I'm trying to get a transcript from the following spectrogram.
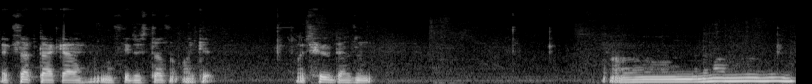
except that guy, unless he just doesn't like it. Which, who doesn't? Um,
